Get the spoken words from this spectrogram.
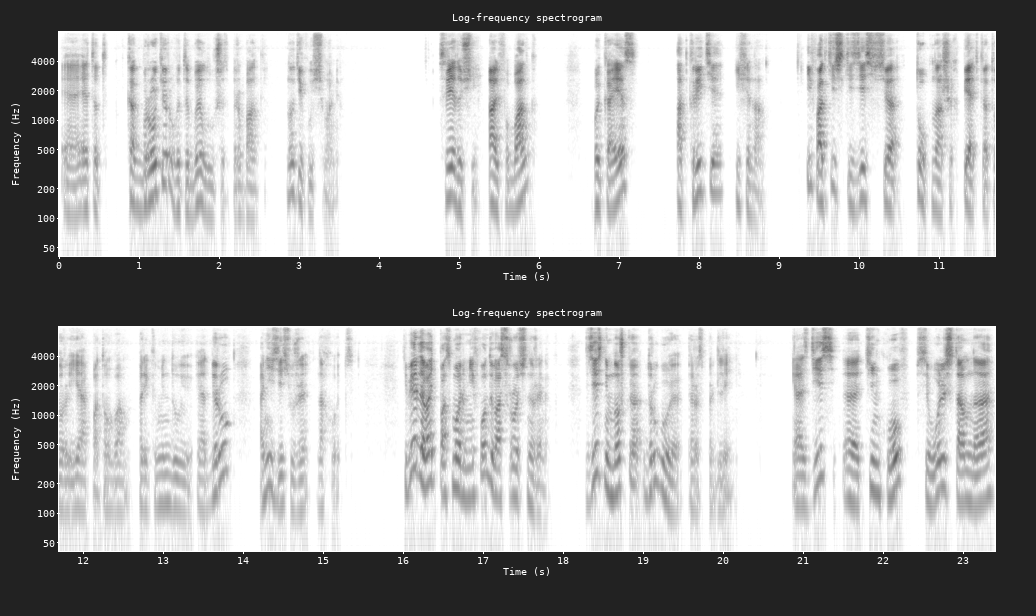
Э, этот, как брокер, ВТБ лучше Сбербанка на текущий момент. Следующий Альфа-банк, БКС, Открытие и Финал. И фактически здесь все топ наших 5, которые я потом вам порекомендую и отберу, они здесь уже находятся. Теперь давайте посмотрим не фонды, а срочный рынок. Здесь немножко другое распределение. А здесь э, Тиньков всего лишь там на,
